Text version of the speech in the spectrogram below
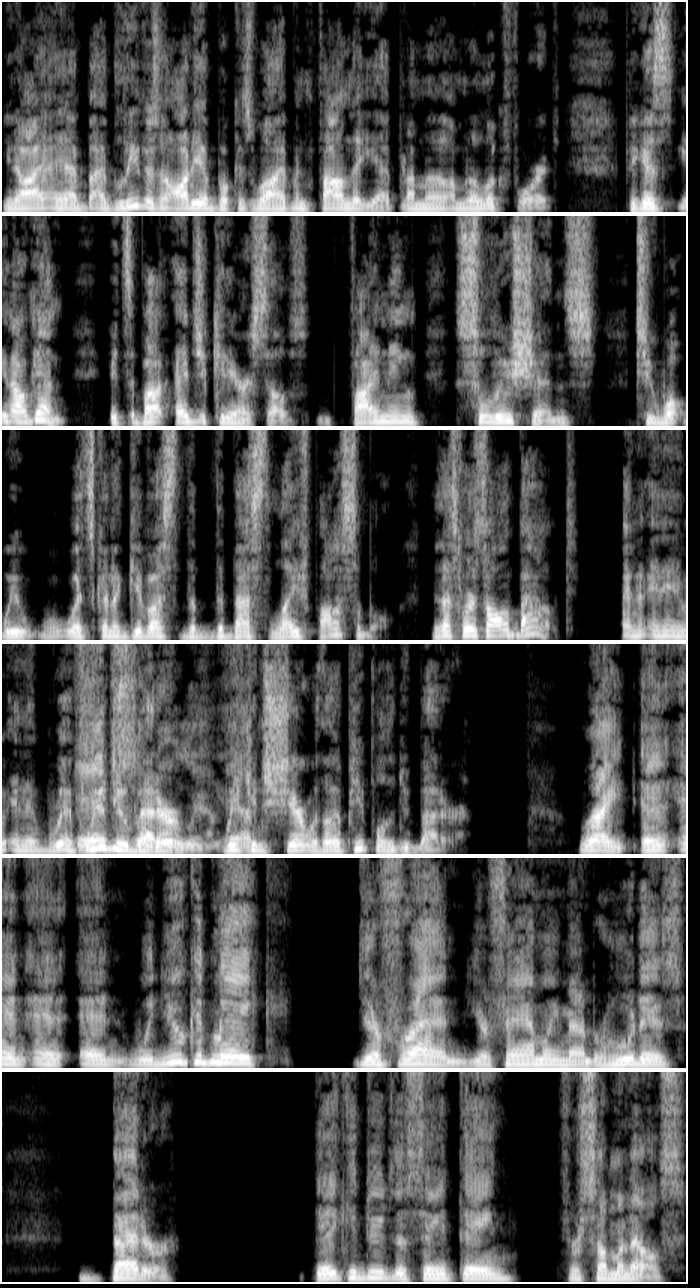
You know, I, I believe there's an audiobook as well. I haven't found it yet, but I'm gonna, I'm gonna look for it because, you know, again, it's about educating ourselves, finding solutions to what we, what's going to give us the, the best life possible. And that's what it's all about. And, and, and if Absolutely. we do better, we can share it with other people to do better. Right. And, and, and, and when you could make your friend, your family member, who it is, better, they could do the same thing for someone else.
